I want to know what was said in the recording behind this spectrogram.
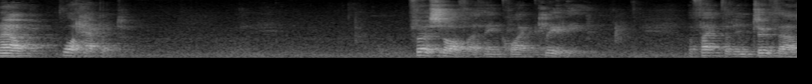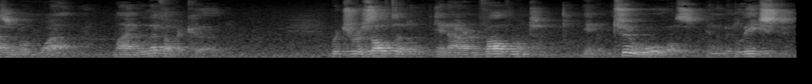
Now, what happened? First off, I think quite clearly, the fact that in 2001, 9-11 occurred, which resulted in our involvement in two wars in the Middle East,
